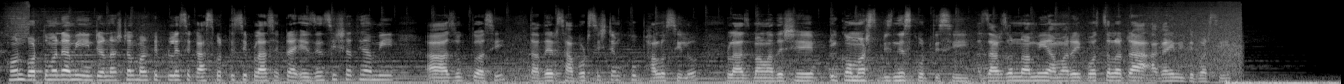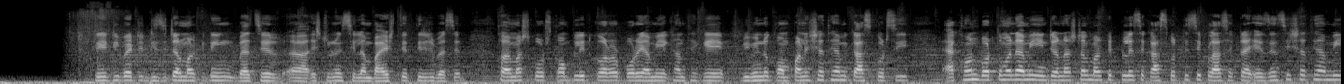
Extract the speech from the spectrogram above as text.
এখন বর্তমানে আমি ইন্টারন্যাশনাল মার্কেট প্লেসে কাজ করতেছি প্লাস একটা এজেন্সির সাথে আমি যুক্ত আছি। তাদের সাপোর্ট সিস্টেম খুব ভালো ছিল প্লাস বাংলাদেশে ই কমার্স বিজনেস করতেছি, যার জন্য আমি আমার এই পথ চলাটা আগায় নিতে পারছি। ক্রিয়েটিভ আইটি ডিজিটাল মার্কেটিং ব্যাচের স্টুডেন্ট ছিলাম, বাইশ তেত্রিশ ব্যাচের ছয় মাস কোর্স কমপ্লিট করার পরে আমি এখান থেকে বিভিন্ন কোম্পানির সাথে আমি কাজ করছি। এখন বর্তমানে আমি ইন্টারন্যাশনাল মার্কেট প্লেসে কাজ করতেছি প্লাস একটা এজেন্সির সাথে আমি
